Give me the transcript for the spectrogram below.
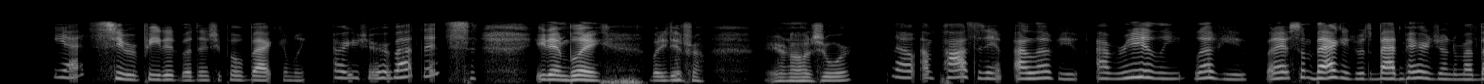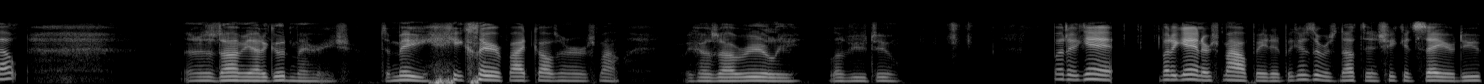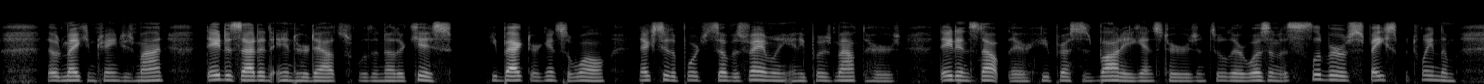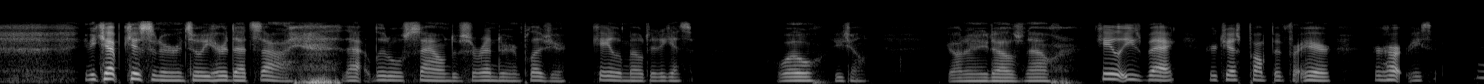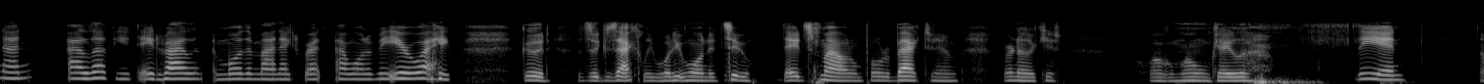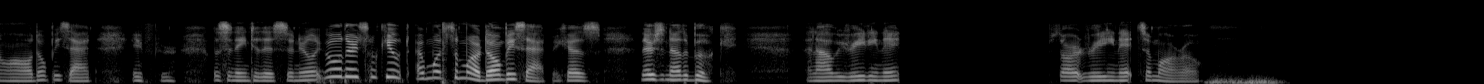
Yes, she repeated, but then she pulled back and blinked. Are you sure about this? He didn't blink, but he did frown. You're not sure? No, I'm positive. I love you. I really love you. But I have some baggage with a bad marriage under my belt. Then it's time you had a good marriage. To me, he clarified, causing her to smile. Because I really love you too. But again, but again her smile faded. Because there was nothing she could say or do that would make him change his mind, Dade decided to end her doubts with another kiss. He backed her against the wall, next to the portraits of his family, and he put his mouth to hers. They didn't stop there. He pressed his body against hers until there wasn't a sliver of space between them. And he kept kissing her until he heard that sigh, that little sound of surrender and pleasure. Kayla melted against him. Well, he challenged. Got any doubts now? Kayla eased back, her chest pumping for air, her heart racing. None. I love you, Dade Ryland, and more than my next breath, I want to be your wife. Good. That's exactly what he wanted, too. Dade smiled and pulled her back to him for another kiss. Welcome home, Kayla. The end. Oh, don't be sad. If you're listening to this and you're like, oh, they're so cute, I want some more. Don't be sad because there's another book and I'll be reading it. Start reading it tomorrow.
